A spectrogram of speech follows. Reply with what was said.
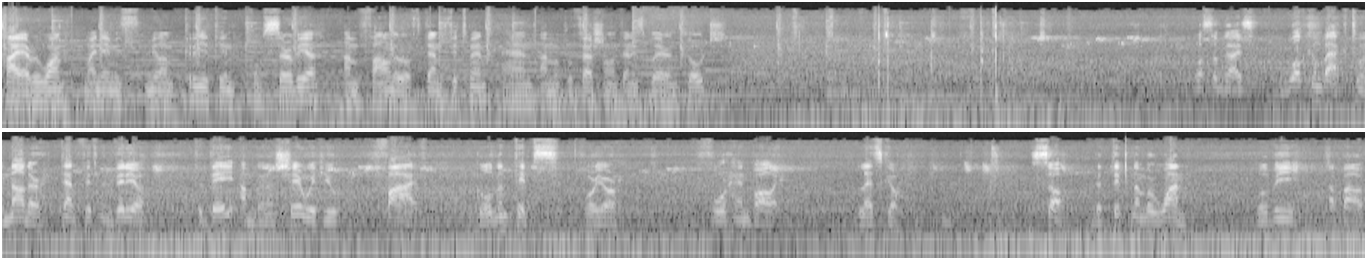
Hi everyone, my name is Milan Krnjetin from Serbia. I'm founder of TENFITMEN and I'm a professional tennis player and coach. What's up guys? Welcome back to another TENFITMEN video. Today I'm gonna share with you 5 golden tips for your forehand volley. Let's go. So, the tip number one will be about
